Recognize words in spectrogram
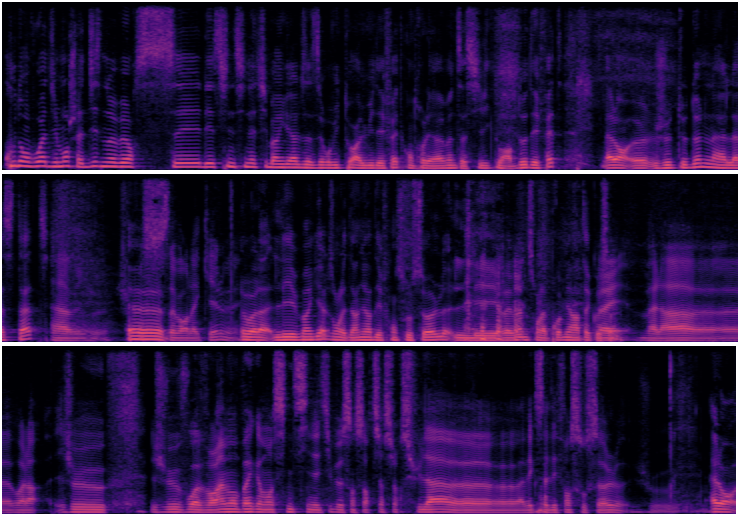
Coup d'envoi dimanche à 19h, c'est les Cincinnati Bengals à 0 victoire à 8 défaites contre les Ravens à 6 victoires, 2 défaites. Alors, euh, je te donne la, la stat. Ah, je, je pense Euh, savoir laquelle. mais- Voilà, les Bengals ont la dernière défense au sol, les Ravens sont la première attaque au sol. Ouais, bah là, euh, voilà. Je, je vois vraiment pas comment Cincinnati peut s'en sortir sur celui-là euh, avec sa défense au sol. Je- Alors,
